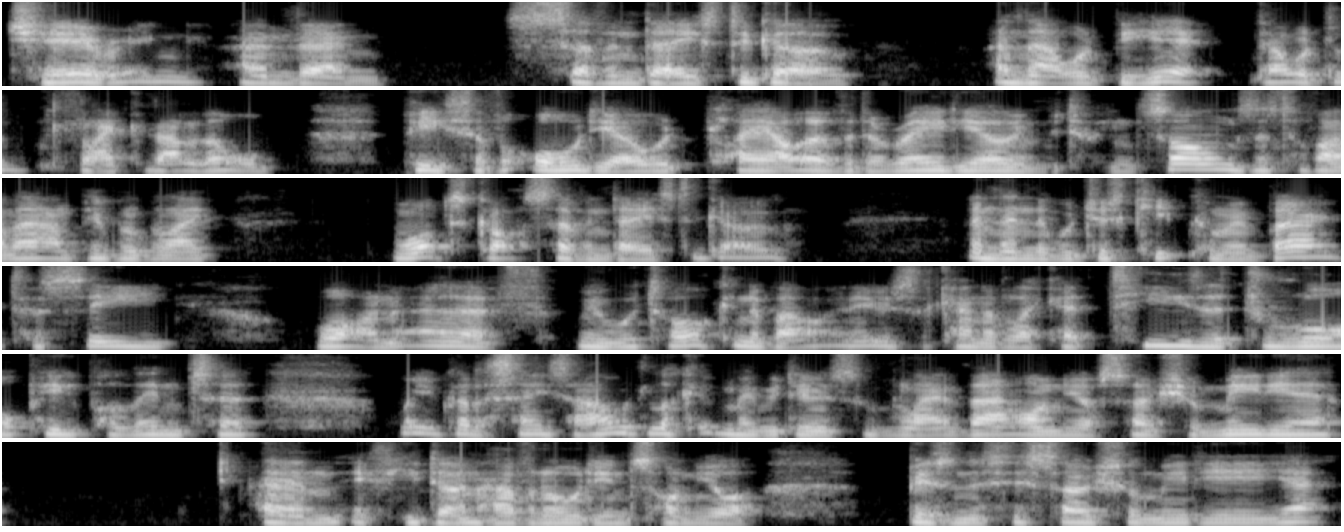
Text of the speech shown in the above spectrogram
cheering and then seven days to go and that would be it. That would like that little piece of audio would play out over the radio in between songs and stuff like that, and people would be like, "What's got seven days to go?" And then they would just keep coming back to see what on earth we were talking about, and it was kind of like a teaser, draw people into what you've got to say. So I would look at maybe doing something like that on your social media. And um, if you don't have an audience on your business's social media yet,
